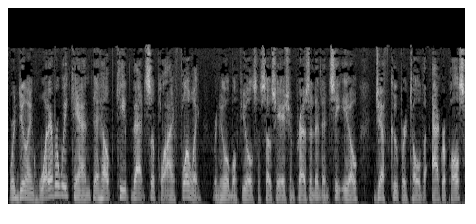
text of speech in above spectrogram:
We're doing whatever we can to help keep that supply flowing. Renewable Fuels Association President and CEO Geoff Cooper told AgriPulse.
